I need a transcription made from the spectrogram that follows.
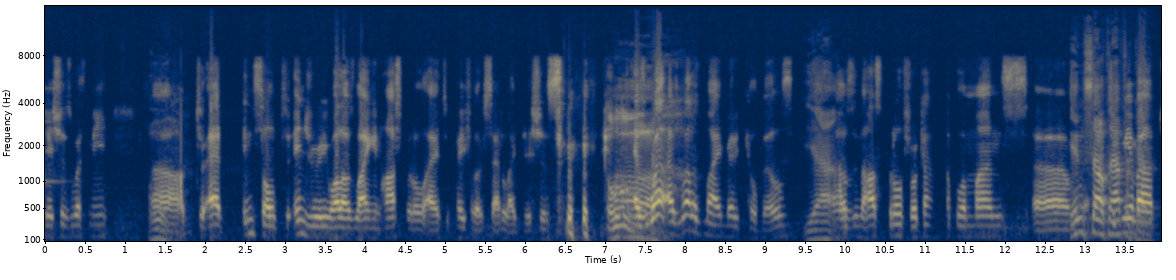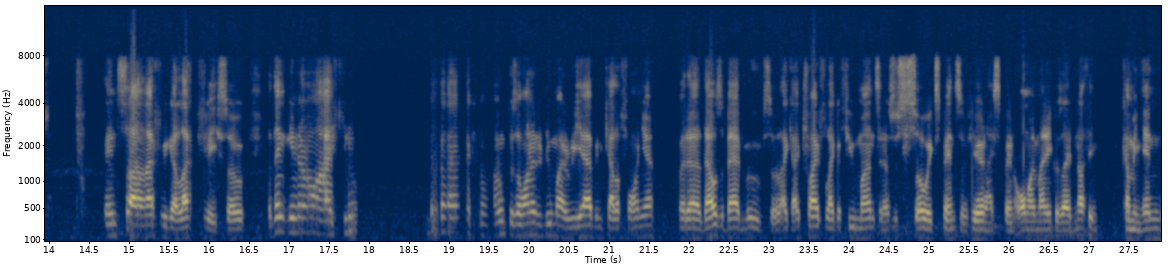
dishes with me. Uh, to add insult to injury, while I was lying in hospital, I had to pay for those satellite dishes Oh, as well as well as my medical bills. Yeah. I was in the hospital for a couple of months. Um, in South it took Africa. me about in South Africa, luckily. So, but then you know, I flew back home because I wanted to do my rehab in California. But uh, that was a bad move. So, like, I tried for like a few months, and it was just so expensive here, and I spent all my money because I had nothing coming in.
